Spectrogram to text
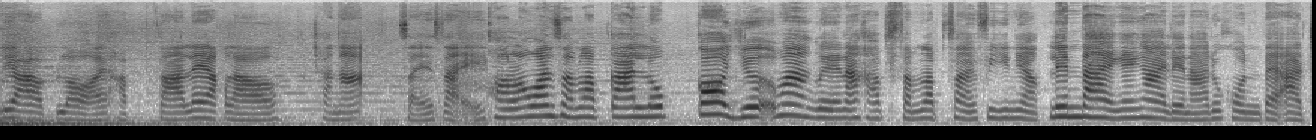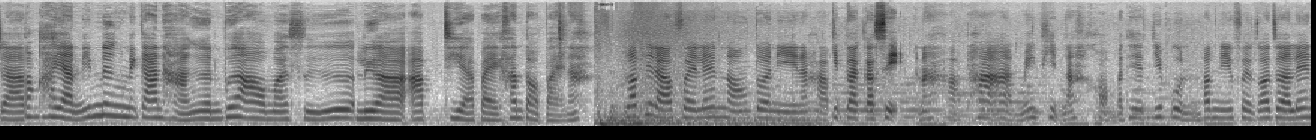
เรียบร้อยครับ ตาแรกเราชนะใสๆของรางวัลสำหรับการลบ ก็เยอะมากเลยนะครับสำหรับสายฟรีเนี่ยเล่นได้ง่าย ๆ เลยนะทุกคนแต่อาจจะต้องขยันนิดนึงในการหาเงินเพื่อเอามาซื้อเรืออัพเทียไปขั้นต่อไปนะรอบที่แล้วเฟยเล่นน้องตัวนี้นะคะกิตากาเสะนะคะถ้าอ่านไม่ผิดนะของประเทศญี่ปุ่นรอบนี้เฟยก็จะเล่น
